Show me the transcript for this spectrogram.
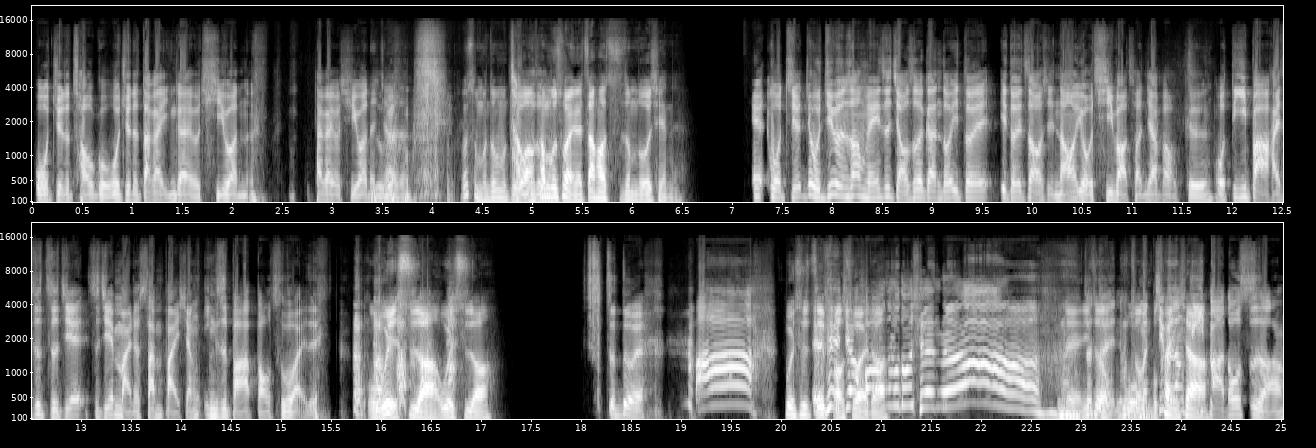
我觉得超过，我觉得大概应该有七万了，大概有七万左右？为什么这么多啊？看不出来你的账号值这么多钱呢？因为我基我基本上每一只角色干都一堆一堆造型，然后有七把传家宝哥，我第一把还是直接直接买了三百箱，硬是把它保出来的，我我也是啊，我也是啊，真的啊！我也是直接保出来的啊花那。么多钱呢啊！对你怎么我们基本上第一把都是啊，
